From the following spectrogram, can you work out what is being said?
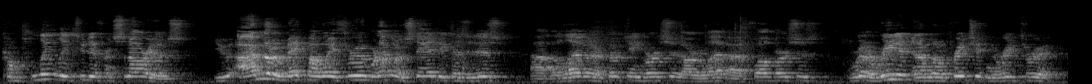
completely two different scenarios. You, I'm going to make my way through it. We're not going to stand because it is uh, 11 or 13 verses or 11, uh, 12 verses. We're going to read it and I'm going to preach it and read through it.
